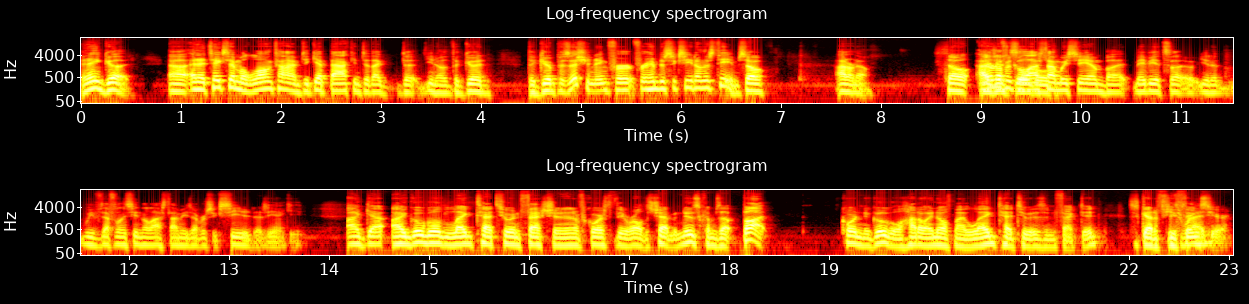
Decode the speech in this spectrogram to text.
It ain't good, uh, and it takes him a long time to get back into that, the you know, the good, the good positioning for for him to succeed on this team. So, I don't know. So I don't know if it's the last time we see him, but maybe it's a you know we've definitely seen the last time he's ever succeeded as a Yankee. I got I googled leg tattoo infection, and of course the Aroldis Chapman news comes up. But according to Google, how do I know if my leg tattoo is infected? It's got a few It's things red. here:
